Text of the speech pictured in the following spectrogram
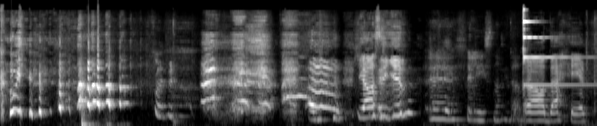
God jul. Ja, Siggen. Eh, Feliz Navidad. Ja, det er helt,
